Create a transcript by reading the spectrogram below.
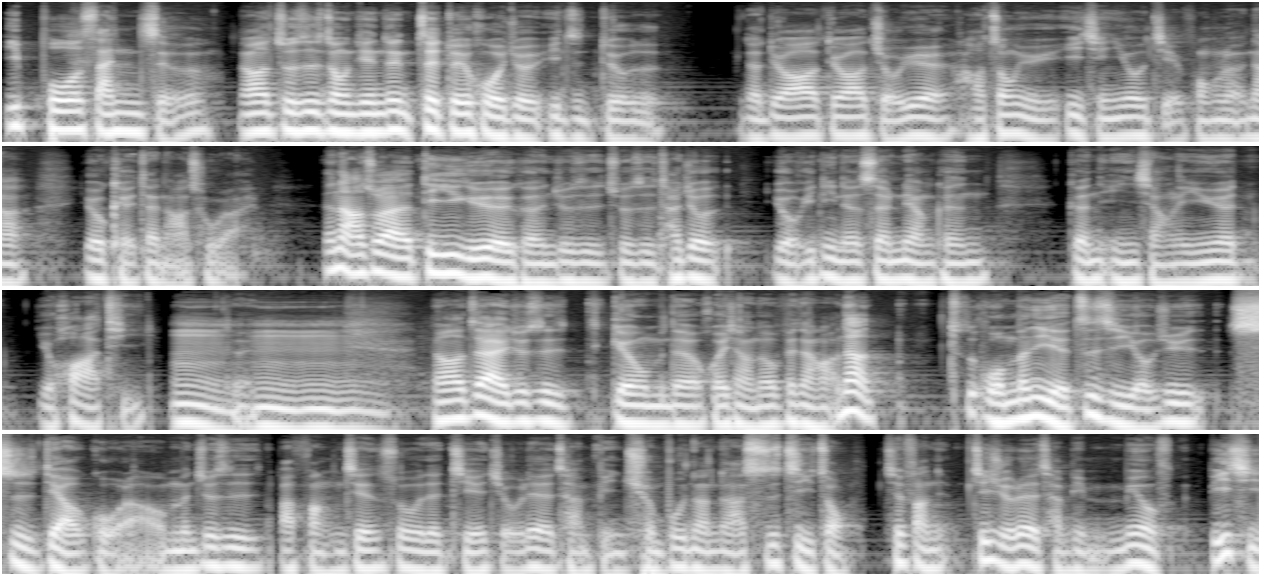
一波三折，然后就是中间这这堆货就一直丢着，那丢到丢到九月，好，终于疫情又解封了，那又可以再拿出来。那拿出来的第一个月可能就是就是它就有一定的声量跟跟影响力，因为有话题，嗯对嗯嗯，然后再来就是给我们的回响都非常好。那就是我们也自己有去试调过了，我们就是把房间所有的解酒类的产品全部乱拿十几种，其实坊解酒类的产品没有比起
